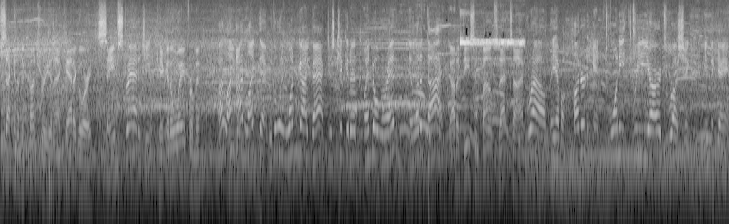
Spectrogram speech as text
second in the country in that category. Same strategy. Kick it away from him. I like I like that. With only one guy back, just kick it in, end over end and let it die. Got a decent bounce that time. Ground. They have 123 yards rushing in the game.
